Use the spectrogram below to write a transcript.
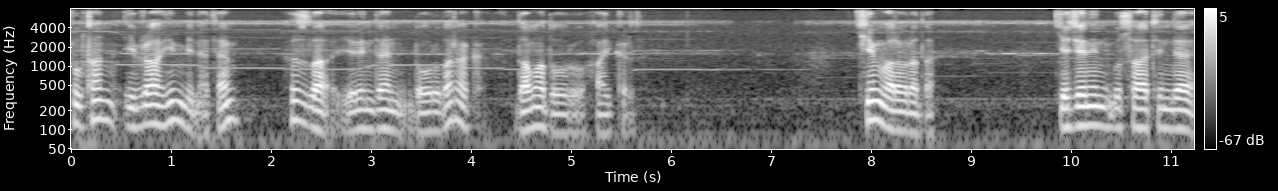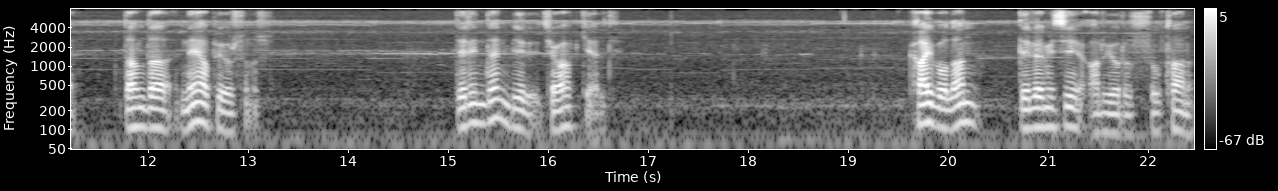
Sultan İbrahim bin Ethem hızla yerinden doğrularak dama doğru haykırdı. Kim var orada? Gecenin bu saatinde damda ne yapıyorsunuz? Derinden bir cevap geldi. Kaybolan devemizi arıyoruz sultanım.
